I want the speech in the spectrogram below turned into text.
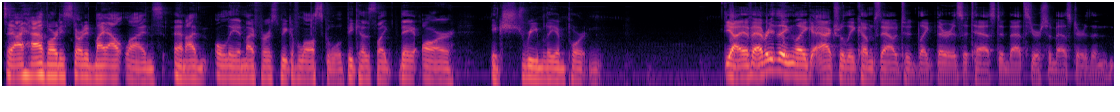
Say I have already started my outlines and I'm only in my first week of law school because like they are extremely important. yeah, if everything like actually comes down to like there is a test and that's your semester, then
